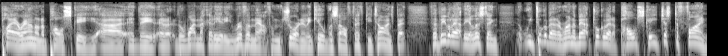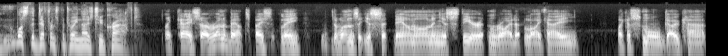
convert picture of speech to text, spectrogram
play around on a pole ski uh, at the uh, the Waimakariri River mouth. I'm sure I nearly killed myself 50 times. But for people out there listening, we talk about a runabout, talk about a pole ski. Just define what's the difference between those two craft? Okay, so a runabout's basically the ones that you sit down on and you steer it and ride it like a like a small go kart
